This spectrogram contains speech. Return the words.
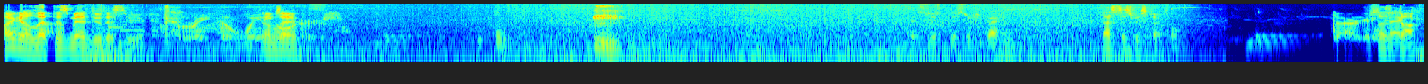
How are you gonna let this man do this to you? Rate the You waiting know what I'm saying? orders. It's just disrespect. That's disrespectful. Target That's doc.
